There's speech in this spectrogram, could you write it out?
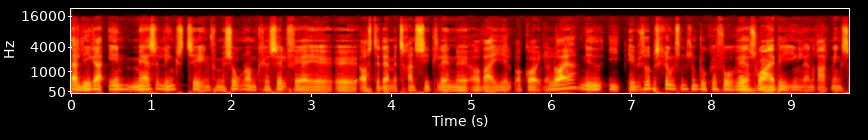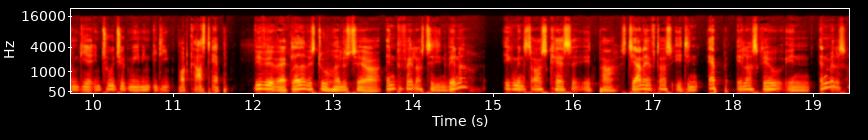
Der ligger en masse links til information om kørselferie, øh, også det der med transitlande og vejhjælp og gøjl og løjer, nede i episodebeskrivelsen, som du kan få ved at swipe i en eller anden retning, som giver intuitivt mening i din podcast-app. Vi vil være glade, hvis du har lyst til at anbefale os til dine venner. Ikke mindst også kasse et par stjerner efter os i din app, eller skrive en anmeldelse.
